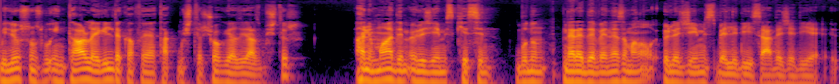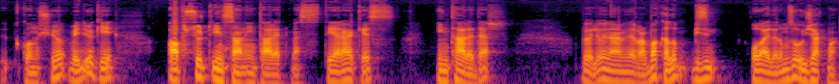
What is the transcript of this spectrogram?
Biliyorsunuz bu intiharla ilgili de kafaya takmıştır. Çok yazı yazmıştır. Hani madem öleceğimiz kesin, bunun nerede ve ne zaman öleceğimiz belli değil sadece diye konuşuyor. Ve diyor ki absürt insan intihar etmez. Diğer herkes intihar eder. Böyle önemliler var. Bakalım bizim olaylarımıza uyacak mı?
